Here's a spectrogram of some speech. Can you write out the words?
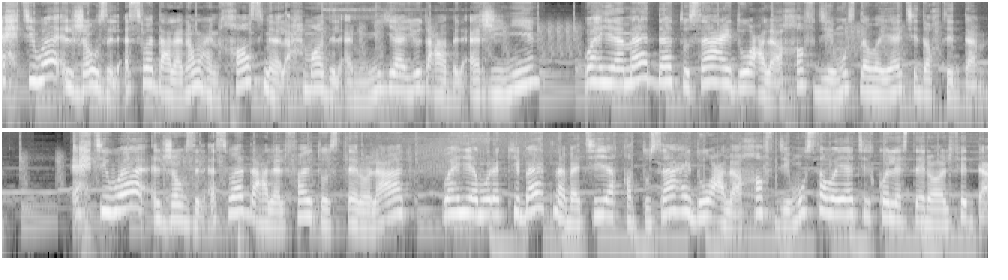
احتواء الجوز الأسود على نوع خاص من الأحماض الأمينية يدعى بالأرجينين وهي مادة تساعد على خفض مستويات ضغط الدم. احتواء الجوز الأسود على الفيتوستيرولات وهي مركبات نباتية قد تساعد على خفض مستويات الكوليسترول في الدم.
